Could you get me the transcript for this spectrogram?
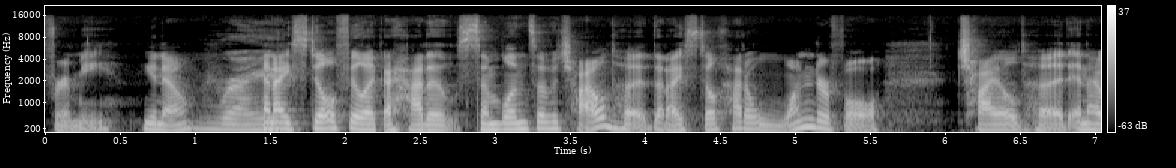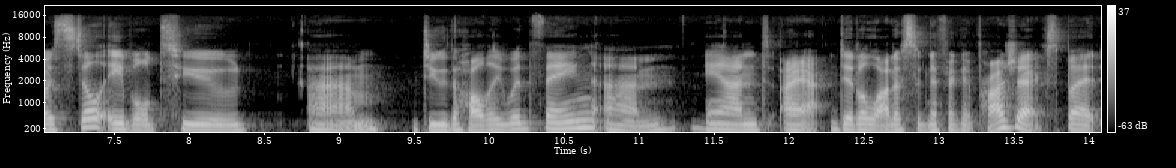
for me, you know? Right. And I still feel like I had a semblance of a childhood, that I still had a wonderful childhood. And I was still able to um, do the Hollywood thing. Um, and I did a lot of significant projects. But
